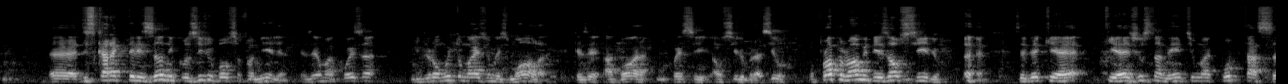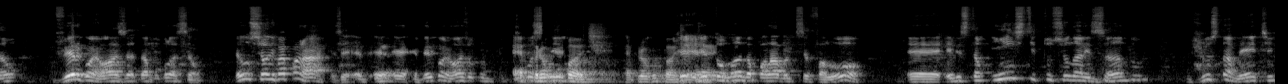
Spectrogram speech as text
É, descaracterizando, inclusive, o Bolsa Família. Quer dizer, é uma coisa que virou muito mais uma esmola, quer dizer, agora, com esse Auxílio Brasil, o próprio nome diz auxílio. Você vê que é, que é justamente uma cooptação vergonhosa da população. Eu não sei onde vai parar, quer dizer, é, é, é vergonhoso. É você, preocupante, é preocupante. Retomando a palavra que você falou, é, eles estão institucionalizando justamente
